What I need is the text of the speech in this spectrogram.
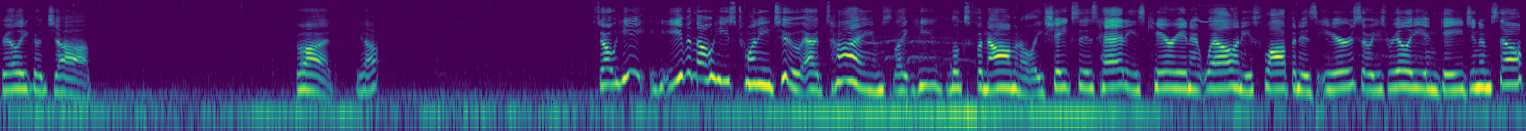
Really good job. Good. Yep. So he, even though he's 22, at times, like he looks phenomenal. He shakes his head, he's carrying it well, and he's flopping his ears. So he's really engaging himself.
